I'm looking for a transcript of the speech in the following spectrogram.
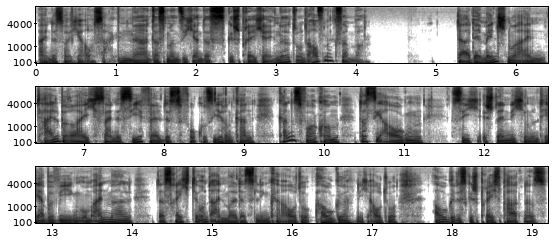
eine solche Aussage? Na, dass man sich an das Gespräch erinnert und aufmerksam war. Da der Mensch nur einen Teilbereich seines Sehfeldes fokussieren kann, kann es vorkommen, dass die Augen sich ständig hin und her bewegen, um einmal das rechte und einmal das linke Auto, Auge, nicht Auto, Auge des Gesprächspartners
